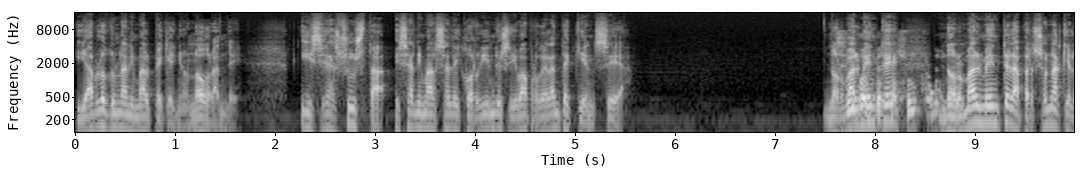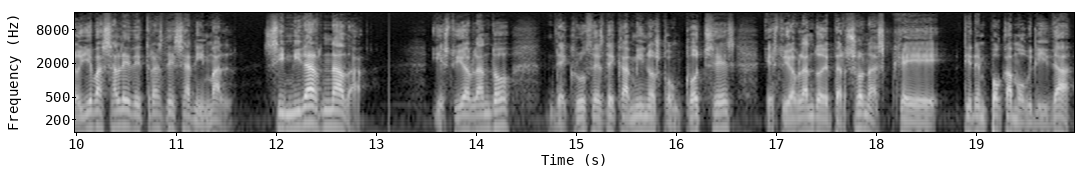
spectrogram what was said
y hablo de un animal pequeño, no grande, y se asusta, ese animal sale corriendo y se lleva por delante quien sea. Normalmente, normalmente la persona que lo lleva sale detrás de ese animal, sin mirar nada. Y estoy hablando de cruces de caminos con coches, estoy hablando de personas que tienen poca movilidad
